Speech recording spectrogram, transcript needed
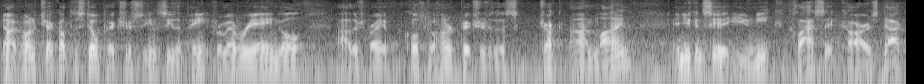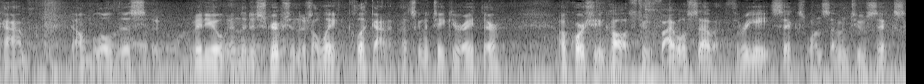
Now, if you want to check out the still pictures, so you can see the paint from every angle. Uh, there's probably close to 100 pictures of this truck online. And you can see it at uniqueclassiccars.com. Down below this video in the description, there's a link. Click on it. That's going to take you right there. Of course, you can call us too, 507-386-1726.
